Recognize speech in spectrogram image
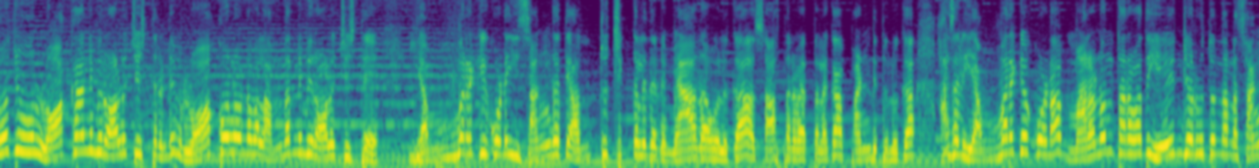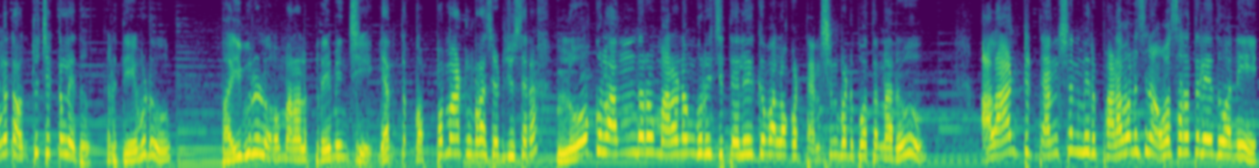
రోజు లోకాన్ని మీరు ఆలోచిస్తారండి. లోకంలో ఉన్న వాళ్ళందరినీ మీరు ఆలోచిస్తే ఎవ్వరికి కూడా ఈ సంగతి అంతు చిక్కలేదండి. మేధావులుగా శాస్త్రవేత్తలుగా పండితులుగా అసలు ఎవ్వరికి కూడా మరణం తర్వాత ఏం జరుగుతుందన్న సంగతి అంతు చిక్కలేదు. కానీ దేవుడు బైబిల్లో మనల్ని ప్రేమించి ఎంత గొప్ప మాటలు రాశాడు చూసారా? లోకులందరూ మరణం గురించి తెలియక వాళ్ళు ఒక టెన్షన్ పడిపోతున్నారు. అలాంటి టెన్షన్ మీరు పడవలసిన అవసరత లేదు అని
